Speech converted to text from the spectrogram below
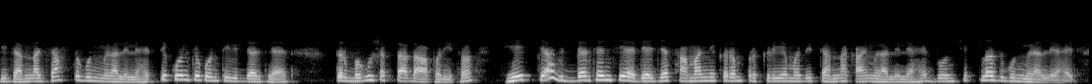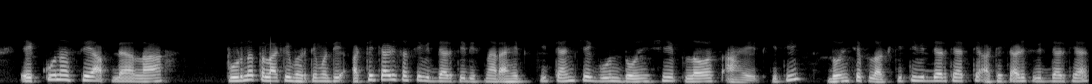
की ज्यांना जास्त गुण मिळालेले आहेत ते कोणते कोणते विद्यार्थी आहेत? तर बघू शकता आता आपण इथं हे त्या विद्यार्थ्यांची यादी आहे ज्या सामान्यकरण प्रक्रियेमध्ये त्यांना काय मिळालेले आहेत दोनशे प्लस गुण मिळाले आहेत. एकूण हे आपल्याला पूर्ण तलाठी भरतीमध्ये अठ्ठेचाळीस असे विद्यार्थी दिसणार आहेत की त्यांचे गुण दोनशे प्लस आहेत. किती? दोनशे प्लस किती विद्यार्थी आहेत? ते अठ्ठेचाळीस विद्यार्थी आहेत.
